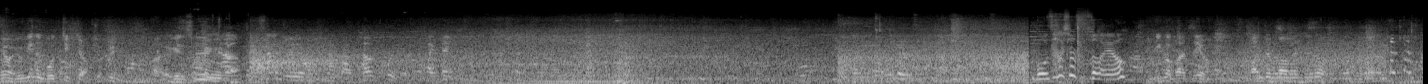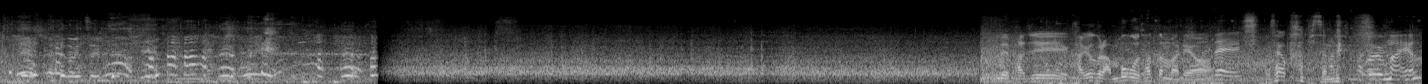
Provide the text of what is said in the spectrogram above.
형 여기는 못 찍죠? 아, 여기는 수평이라 뭐 사셨어요? 이거 바지요. 완전 마음에 들어. 근데 바지 가격을 안 보고 샀단 말이에요. 네. 생각보다 비싼데? 얼마요?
